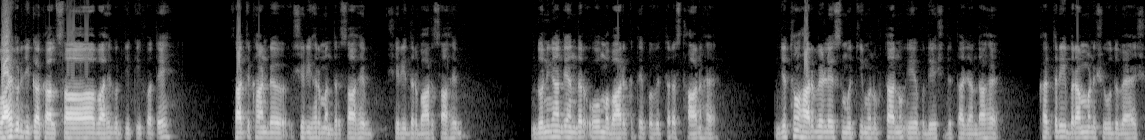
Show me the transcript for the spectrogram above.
ਵਾਹਿਗੁਰੂ ਜੀ ਕਾ ਖਾਲਸਾ, ਵਾਹਿਗੁਰੂ ਜੀ ਕੀ ਫਤਿਹ। ਸੱਚਖੰਡ ਸ੍ਰੀ ਹਰਮੰਦਰ ਸਾਹਿਬ, ਸ੍ਰੀ ਦਰਬਾਰ ਸਾਹਿਬ। ਦੁਨੀਆ ਦੇ ਅੰਦਰ ਉਹ ਮੁਬਾਰਕ ਤੇ ਪਵਿੱਤਰ ਸਥਾਨ ਹੈ, ਜਿੱਥੋਂ ਹਰ ਵੇਲੇ ਸਮੁੱਚੀ ਮਨੁੱਖਤਾ ਨੂੰ ਇਹ ਉਪਦੇਸ਼ ਦਿੱਤਾ ਜਾਂਦਾ ਹੈ। ਖੱਤਰੀ ਬ੍ਰਾਹਮਣ ਸ਼ੂਦ ਵੈਸ਼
